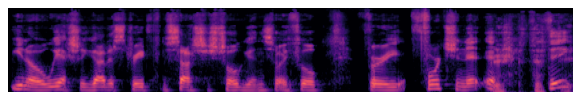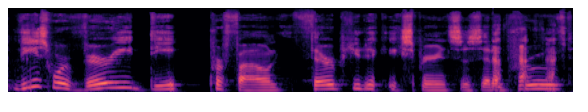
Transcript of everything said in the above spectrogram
you know, we actually got it straight from Sasha Shulgin, so I feel very fortunate. they, these were very deep profound therapeutic experiences that improved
